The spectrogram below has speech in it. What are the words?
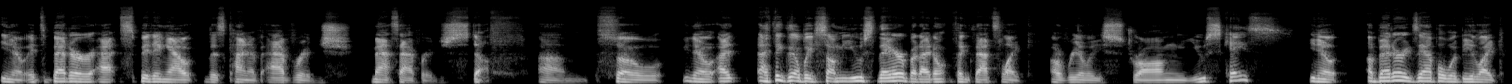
you know, it's better at spitting out this kind of average, mass average stuff. Um, so you know, I I think there'll be some use there, but I don't think that's like a really strong use case. You know, a better example would be like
